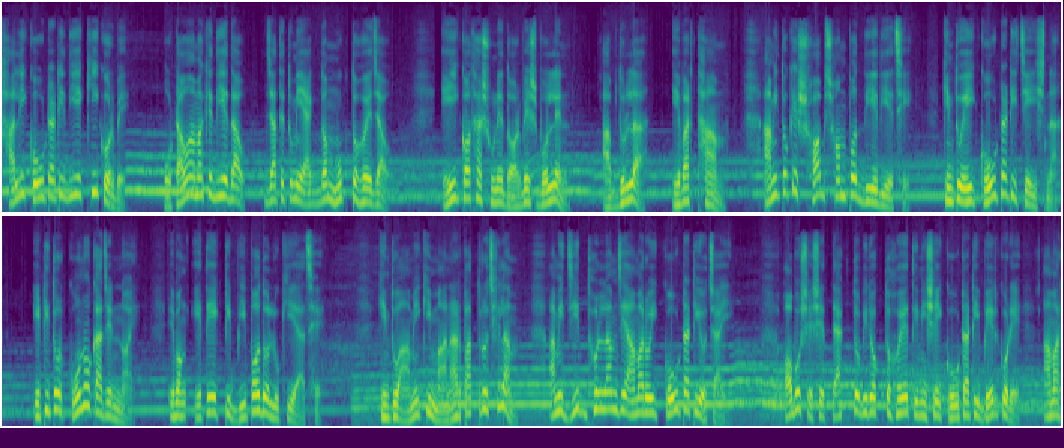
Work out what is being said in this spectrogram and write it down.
খালি কৌটাটি দিয়ে কি করবে? ওটাও আমাকে দিয়ে দাও, যাতে তুমি একদম মুক্ত হয়ে যাও। এই কথা শুনে দরবেশ বললেন, আব্দুল্লাহ, এবার থাম। আমি তোকে সব সম্পদ দিয়ে দিয়েছি, কিন্তু এই কৌটাটি চেইস না। এটি তোর কোনো কাজের নয়। এবং এতে একটি বিপদও লুকিয়ে আছে। কিন্তু আমি কি মানার পাত্র ছিলাম? আমি জিদ ধরলাম যে আমার ওই কৌটাটিও চাই। অবশেষে ত্যক্ত বিরক্ত হয়ে তিনি সেই কৌটাটি বের করে আমার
